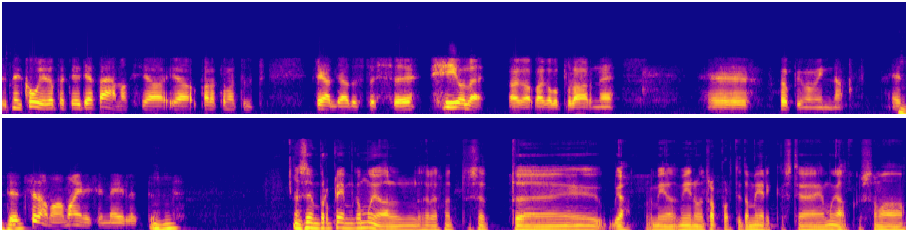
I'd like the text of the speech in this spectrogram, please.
et neid koolilõpetajaid jääb vähemaks ja, ja paratamatult reaalteadustesse ei ole väga, väga populaarne öö, õppima minna. et mm, -hmm. et seda ma mainisin neile, et, et mm, -hmm. No see on probleem ka mujal, selles mõttes, et äh, jah, meenuvad raportid Ameerikast ja, ja mujalt, kus sama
